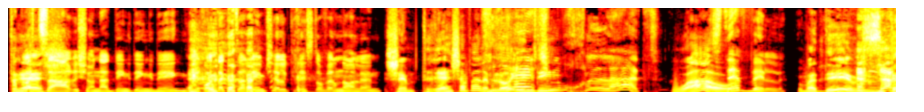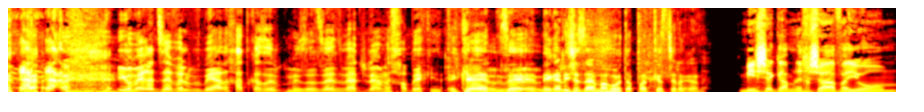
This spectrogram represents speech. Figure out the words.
טרש. המלצה הראשונה, דינג דינג דינג, לראות הקצרים של כריסטופר נולן. שהם טרש אבל? הם לא אינדי? טרש מוחלט. וואו. זבל. מדהים. היא אומרת זבל, וביד אחת כזה מזלזלת, וביד שנייה מחבקת. כן, זה- נראה לי שזה מהות הפודקאסט שלכם. מי שגם נחשב היום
